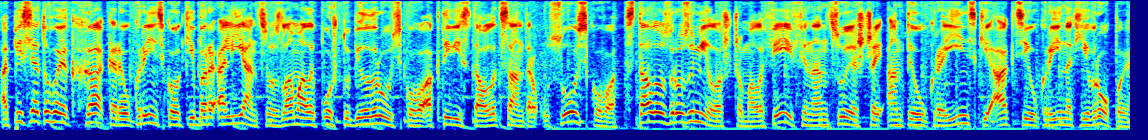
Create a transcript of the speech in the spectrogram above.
А після того, як хакери українського кіберальянсу зламали пошту білоруського активіста Олександра Усовського, стало зрозуміло, що Малафєєв фінансує ще й антиукраїнські акції у країнах Європи.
